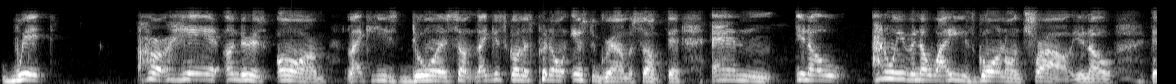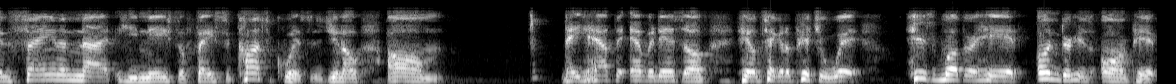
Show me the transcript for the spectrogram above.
with her head under his arm like he's doing something like it's gonna put on Instagram or something and you know I don't even know why he's going on trial, you know. Insane or not, he needs to face the consequences, you know. Um they have the evidence of him taking a picture with his mother head under his armpit.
